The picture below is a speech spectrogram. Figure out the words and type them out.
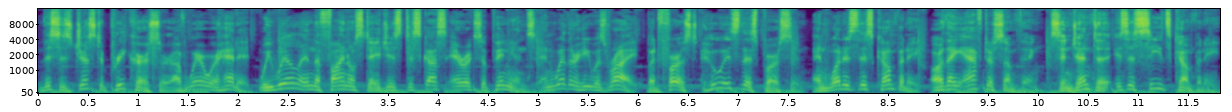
This is just a precursor of where we're headed. We will, in the final stages, discuss Eric's opinions and whether he was right. But first, who is this person and what is this company? Are they after something? Syngenta is a seeds company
